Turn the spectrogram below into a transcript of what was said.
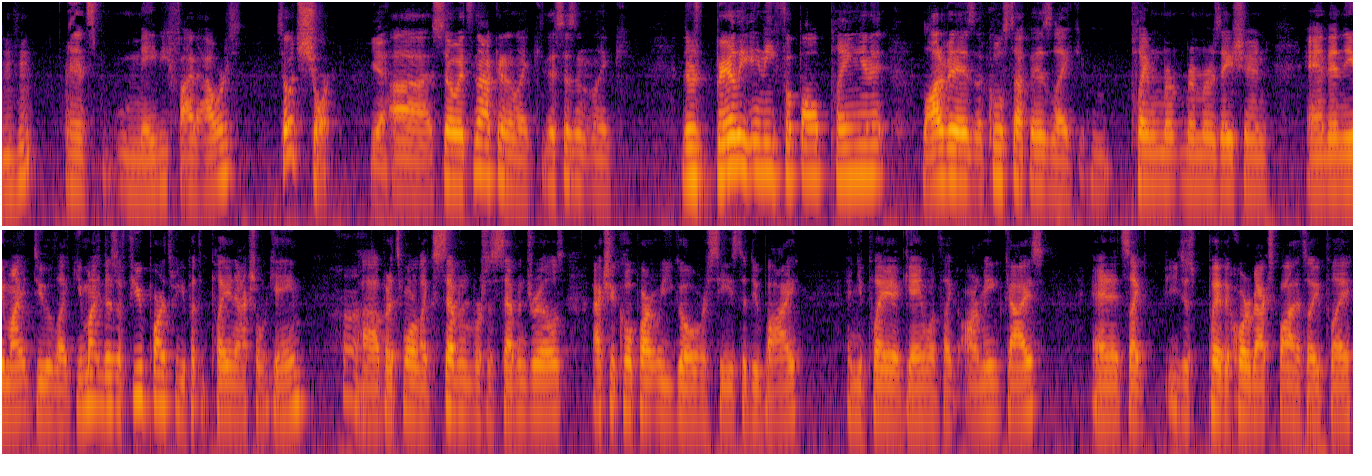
Mm-hmm. and it's maybe five hours, so it's short. Yeah. Uh, so it's not gonna like this isn't like there's barely any football playing in it. A lot of it is the cool stuff is like play mem- memorization, and then you might do like you might there's a few parts where you put the play in actual game, Huh. uh, but it's more like seven versus seven drills. Actually, a cool part where you go overseas to Dubai, and you play a game with like army guys, and it's like you just play the quarterback spot. That's all you play,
